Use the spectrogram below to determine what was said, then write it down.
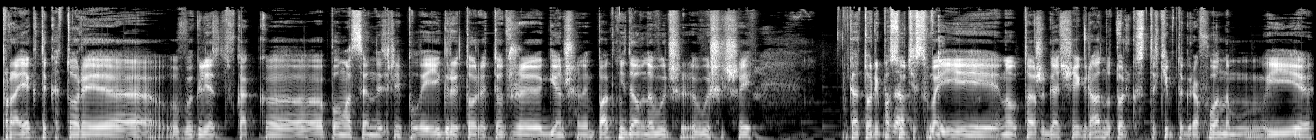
проекты, которые выглядят как э, полноценные AAA игры. Тот, тот же Genshin Impact, недавно выш- вышедший, который, по Да. сути, своей, ну, та же гача игра, но только с таким-то графоном и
